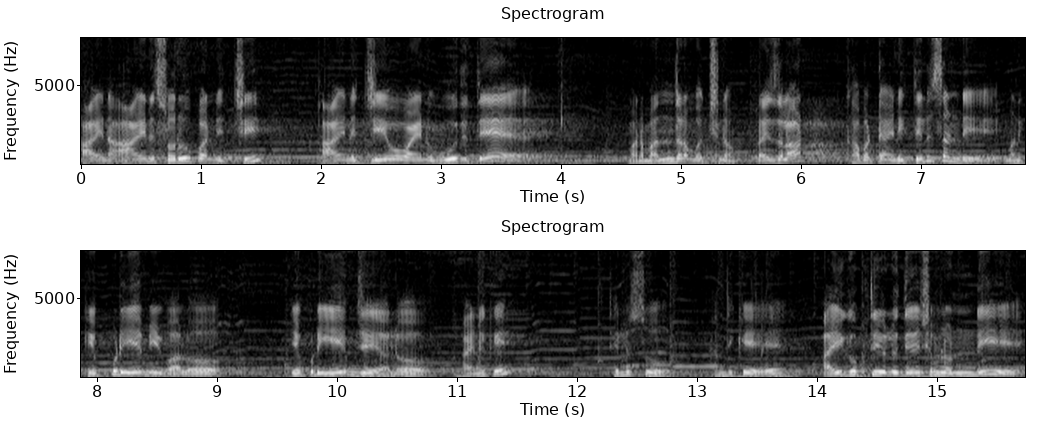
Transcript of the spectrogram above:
ఆయన ఆయన స్వరూపాన్ని ఇచ్చి ఆయన జీవవాయుని ఊదితే మనమందరం వచ్చినాం. ప్రైజ్లాట్ కాబట్టి ఆయనకి తెలుసండి మనకి ఎప్పుడు ఏమి ఇవ్వాలో ఎప్పుడు ఏం చేయాలో ఆయనకి తెలుసు. అందుకే ఐగుప్తీయులు దేశంలో నుండి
